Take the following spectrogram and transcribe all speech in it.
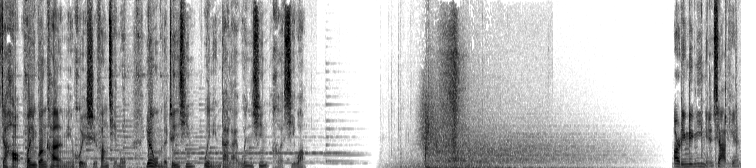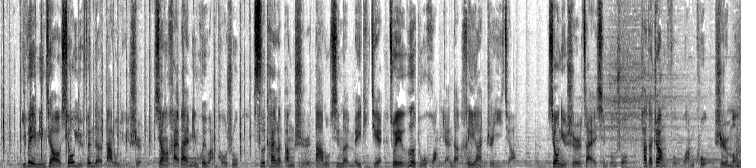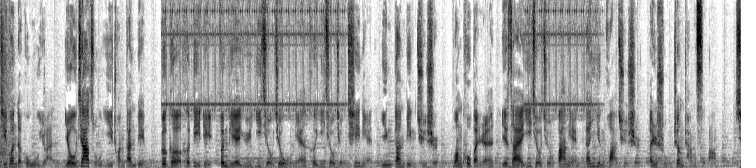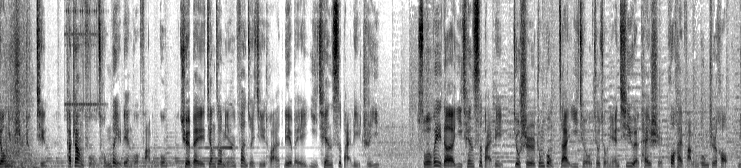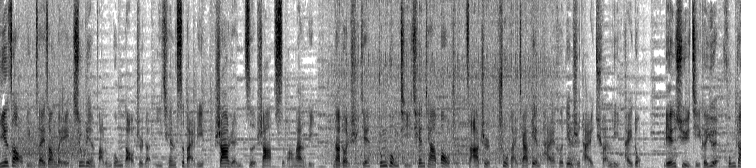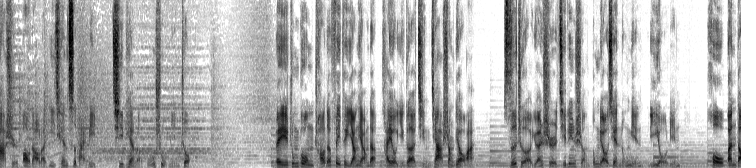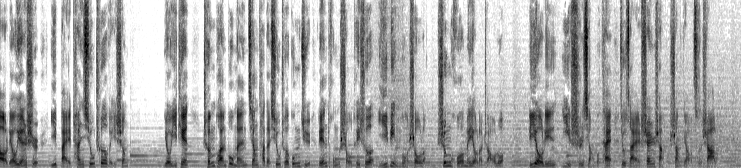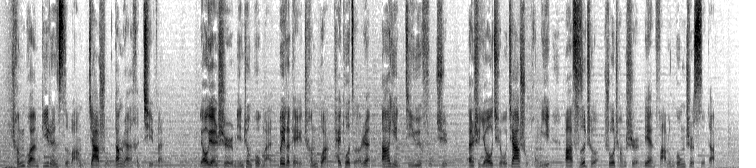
大家好，欢迎观看《明慧十方》节目，愿我们的真心为您带来温馨和希望。二零零一年夏天，一位名叫肖玉芬的大陆女士向海外明慧网投书，撕开了当时大陆新闻媒体界最恶毒谎言的黑暗之一角。肖女士在信中说，她的丈夫王库是某机关的公务员，有家族遗传肝病，哥哥和弟弟分别于1995年和1997年因肝病去世，王库本人也在1998年肝硬化去世，本属正常死亡。肖女士澄清，她丈夫从未练过法轮功，却被江泽民犯罪集团列为一千四百例之一。所谓的一千四百例，就是中共在一九九九年七月开始迫害法轮功之后，捏造并栽赃为修炼法轮功导致的一千四百例杀人、自杀、死亡案例。那段时间，中共几千家报纸、杂志、数百家电台和电视台全力开动，连续几个月轰炸式报道了一千四百例，欺骗了无数民众。被中共炒得沸沸扬扬的，还有一个井架上吊案，死者原是吉林省东辽县农民李有林，后搬到辽源市以摆摊修车为生。有一天，城管部门将他的修车工具连同手推车一并没收了，生活没有了着落。李有林一时想不开，就在山上上吊自杀了。城管逼人死亡，家属当然很气愤。辽源市民政部门为了给城管开脱责任，答应给予抚恤，但是要求家属同意把死者说成是练法轮功致死的。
